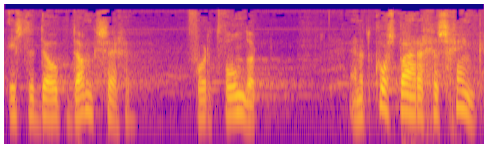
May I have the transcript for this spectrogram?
is de doop dankzeggen voor het wonder en het kostbare geschenk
